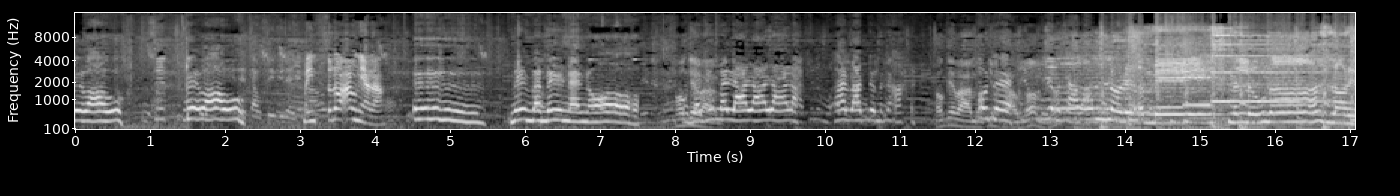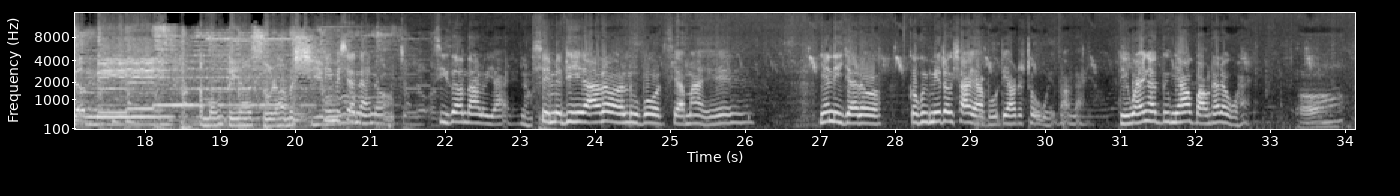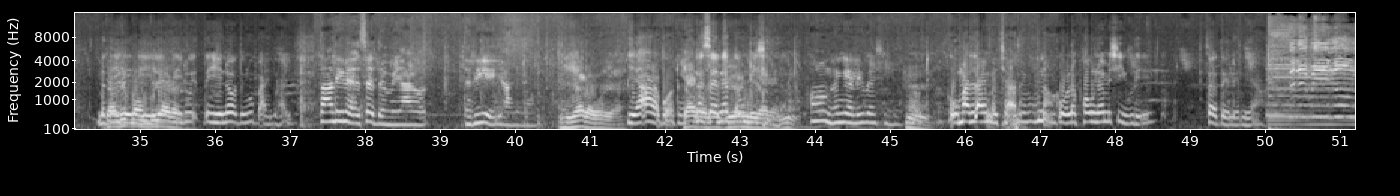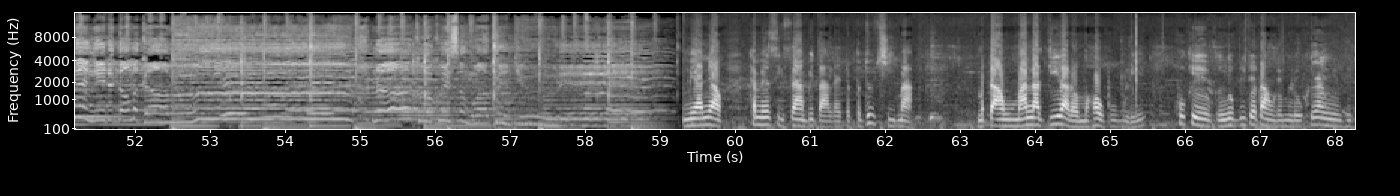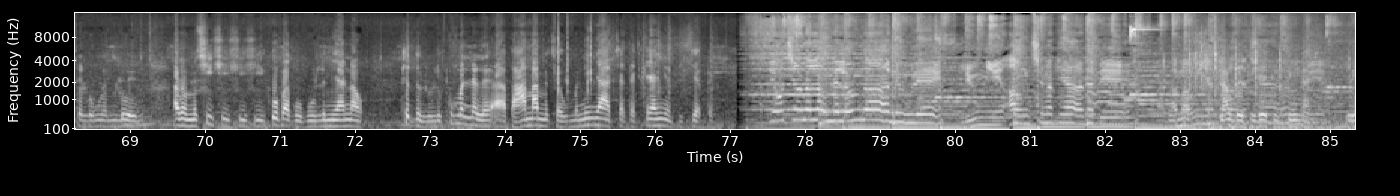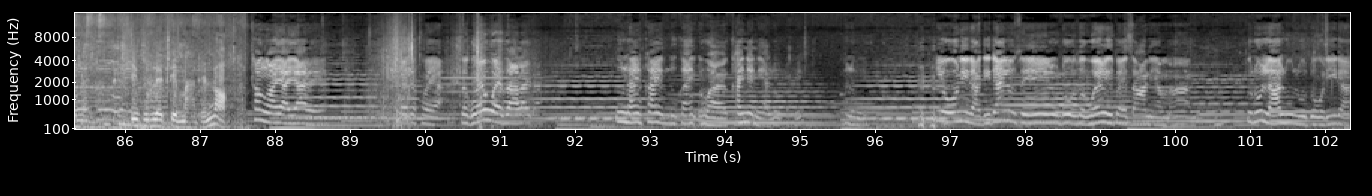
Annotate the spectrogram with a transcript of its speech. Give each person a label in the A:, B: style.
A: ကဲပါဦးကဲပါဦး
B: မင်းတော်တော်အောင်နေရလား
A: အေးမင်းမမင်းနဲ့နော်
C: ဟုတ်ကဲ့ပါ
A: မလာလာလာလာဟာလာတယ်မလား
C: ဟုတ်ကဲ့ပါမ
A: င်း
C: ပြန်ပါဦးနော်မင်း
A: ပြန်ပါဦး
D: လာတဲ့အမေနှလုံးသားလာတဲ့အမေအမုန်းတရားဆိုတာမရှိဘူး
B: မရှိနိုင်တော့စီစမ်းသားလို့ရတယ်နော်ရှင်မပြေရတော့လူပေါ်ဆရာမရဲ့ညနေကြတော့ ကပွေမေးတော့ရှာရဖို့တရားတစ်ထုပ်ဝင်သွားလိုက်ဒီဝိုင်းကသူများပေါင်ထားတဲ့ဝိုင်း
C: ဩ
B: မသိရင်ဒီလေဒီလိုတည်ရင်တော့သူတို့ပိုင်သွားပြီ
E: သားလေးနဲ့အဆက်အသွယ်မရတော့တတိရရနေပါ
F: မရတော့ဘူးရ
B: ပြရတာပေါ့တော့
F: ရတော့
B: 23နှစ်ရှိ
F: တယ်
B: တယ်
F: နော်။
E: အော်ငယ်ငယ်လေးပဲရှိတယ်
F: ဟုတ်
B: ကိုမလိုက်မချတယ်နော်ကိုလည်းဖုန်းလည်းမရှိဘူးလေဆက်တယ်လည်းမရ
D: တတိမီငောင်းငယ်ငယ်တော့မကဘူးနာကိုခွေးဆုံးမခွင့်ပြုတယ်
G: မြန်မြောက်ခမင်းစီစမ်းပြီးတာလဲဘသူချီမမတောင်မာနာကြီးတာတော့မဟုတ်ဘူးလေခုခေတ်ကရုပ်ပြီးတောင်လည်းမလို့ခရိုင်ရင်ဒီတလုံးလည်းမလွယ်ဘူးအဲ့တော့မရှိရှိရှိရှိကိုယ့်ဘက်ကိုယ်ကိုလျမြန်တော့ဖြစ်တယ်လို့လေခုမနဲ့လည်းအာဘာမှမချက်ဘူးမနှင်းညချက်တယ်ခရိုင်ရင်ဒီချက်ပဲ
D: ပြောချင်တဲ့လုံးနှလုံးသားနူတဲ့လူမြင်အောင်ချင်ပြတတ်တယ်အမောင်ရံ
G: နောက်တဲ့ဒီတဲ့ဒီပေးနိုင်တွေးနိုင်ဒီသူလက်တင်ပါတယ်နော်
H: 1500ရတယ်ဘယ်တ စ်ခွဲရစကွဲဝယ်စားလိုက်တာဦးလိုင်းခိုင်းလူခိုင်းဟိုဟာခိုင်းတဲ့နေရာလို့လေအဲ့လိုမျိုးညိုနေတာဒီတိုင်းလို့စင်လို့တို့စကွဲတွေပဲစားနေရမှာသူတို့လာလူလူတော်ကြီးတာ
